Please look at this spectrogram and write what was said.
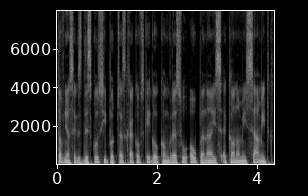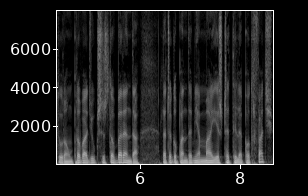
To wniosek z dyskusji podczas krakowskiego kongresu Open Eyes Economy Summit, którą prowadził Krzysztof Berenda. Dlaczego pandemia ma jeszcze tyle potrwać?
